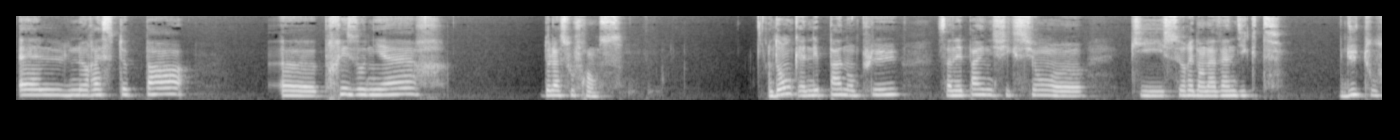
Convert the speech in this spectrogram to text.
elle ne reste pas euh, prisonnière de la souffrance. Donc, elle n'est pas non plus, ça n'est pas une fiction euh, qui serait dans la vindicte, du tout.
